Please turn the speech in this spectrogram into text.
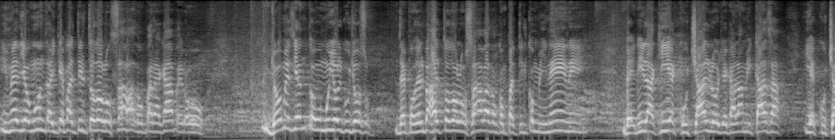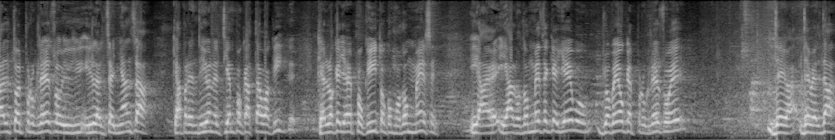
y, y medio mundo hay que partir todos los sábados para acá, pero yo me siento muy orgulloso de poder bajar todos los sábados, compartir con mi nene, venir aquí, escucharlo, llegar a mi casa y escuchar todo el progreso y, la enseñanza que aprendido en el tiempo que ha estado aquí, que, es lo que lleva poquito, como dos meses. Y a, los dos meses que llevo, yo veo que el progreso es de, verdad.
